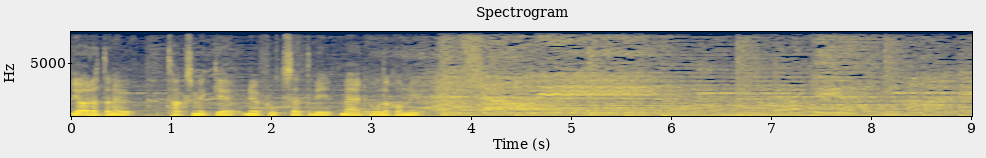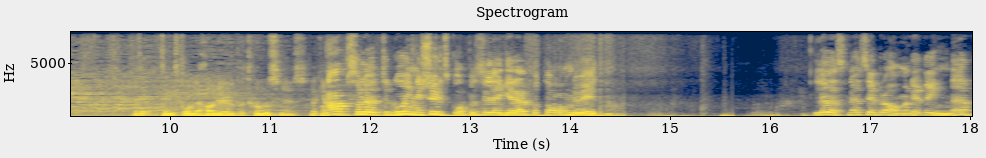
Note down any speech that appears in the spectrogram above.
gör detta nu. Tack så mycket. Nu fortsätter vi med Ola-Conny. Jag tänkte fråga, har du en kan få- Absolut, du går in i kylskåpet så ligger det. Får ta om du vill. Lösnus är bra men det rinner.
